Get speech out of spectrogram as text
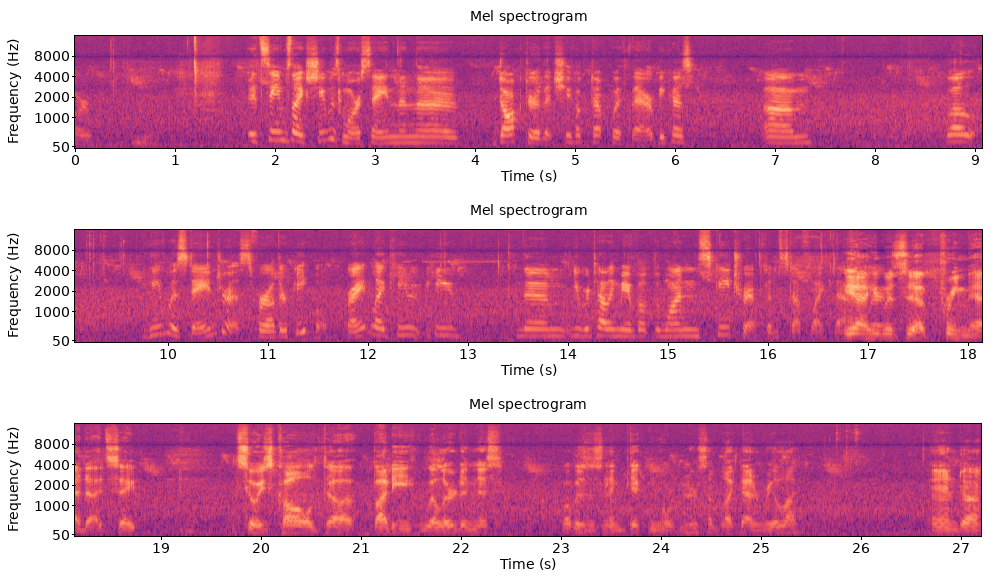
or it seems like she was more sane than the doctor that she hooked up with there because, um, well, he was dangerous for other people, right? Like he he. The, you were telling me about the one ski trip and stuff like that. Yeah, he was uh, pre med, I'd say. So he's called uh, Buddy Willard in this. What was his name? Dick Norton or something like that in real life. And, uh,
